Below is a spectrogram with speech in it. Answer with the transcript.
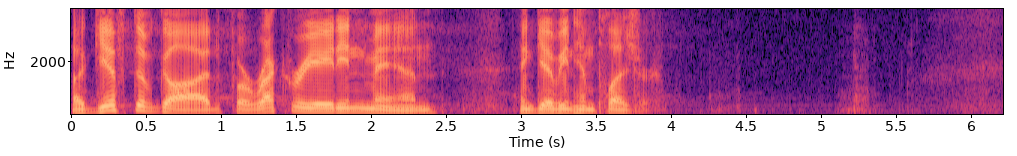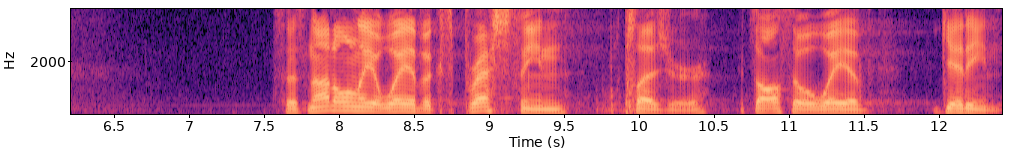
A gift of God for recreating man and giving him pleasure. So it's not only a way of expressing pleasure, it's also a way of getting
